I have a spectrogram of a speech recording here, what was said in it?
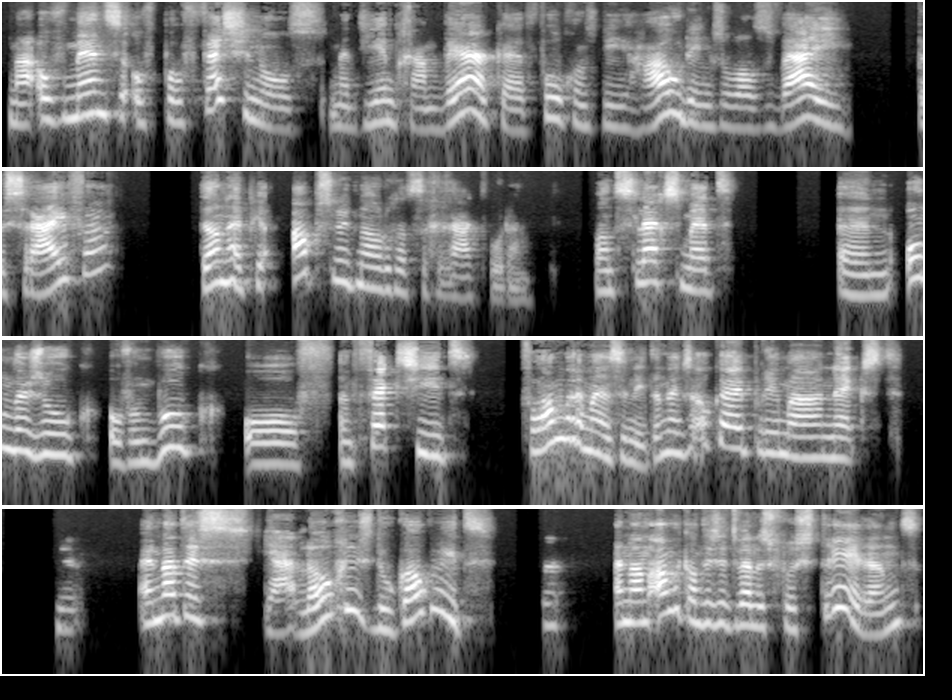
Maar of mensen of professionals met Jim gaan werken volgens die houding zoals wij beschrijven, dan heb je absoluut nodig dat ze geraakt worden. Want slechts met een onderzoek of een boek of een factsheet veranderen mensen niet. Dan denken ze, oké, prima, next. Ja. En dat is, ja, logisch, doe ik ook niet. Ja. En aan de andere kant is het wel eens frustrerend,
